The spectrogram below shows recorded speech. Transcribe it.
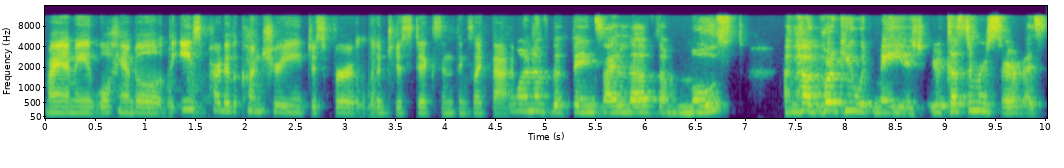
Miami will handle the east part of the country just for logistics and things like that. One of the things I love the most about working with Mayesh, your customer service.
